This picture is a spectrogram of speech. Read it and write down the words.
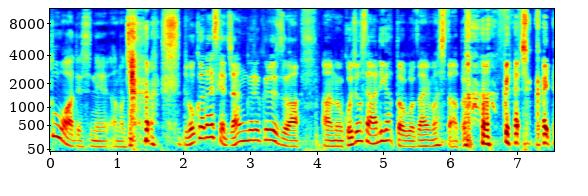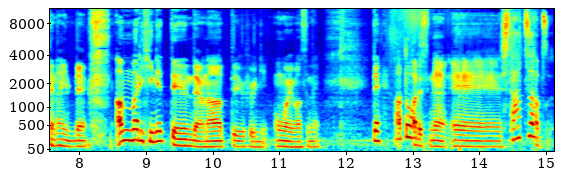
とはですね、あの、じゃ、僕が大好きなジャングルクルーズは、あの、ご乗船ありがとうございましたと くらいしか書いてないんで、あんまりひねってねえんだよなっていうふうに思いますね。で、あとはですね、えー、スターツアーズ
